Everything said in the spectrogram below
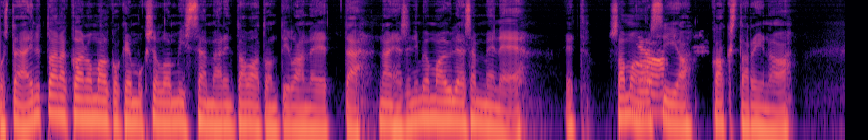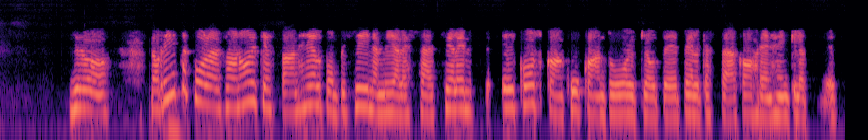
koska tämä ei nyt ainakaan omalla kokemuksella ole missään määrin tavaton tilanne, että näinhän se nimenomaan yleensä menee. Että sama Joo. asia, kaksi tarinaa. Joo. No riitapuolella se on oikeastaan helpompi siinä mielessä, että siellä ei, ei koskaan kukaan tule oikeuteen pelkästään kahden henkilön, että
